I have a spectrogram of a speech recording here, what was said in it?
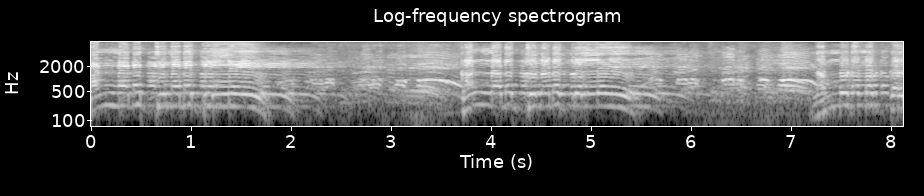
കണ്ണടച്ചു നടക്കല്ലേ? കണ്ണടച്ചു നടക്കല്ലേ? നമ്മുടെ മക്കൾ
